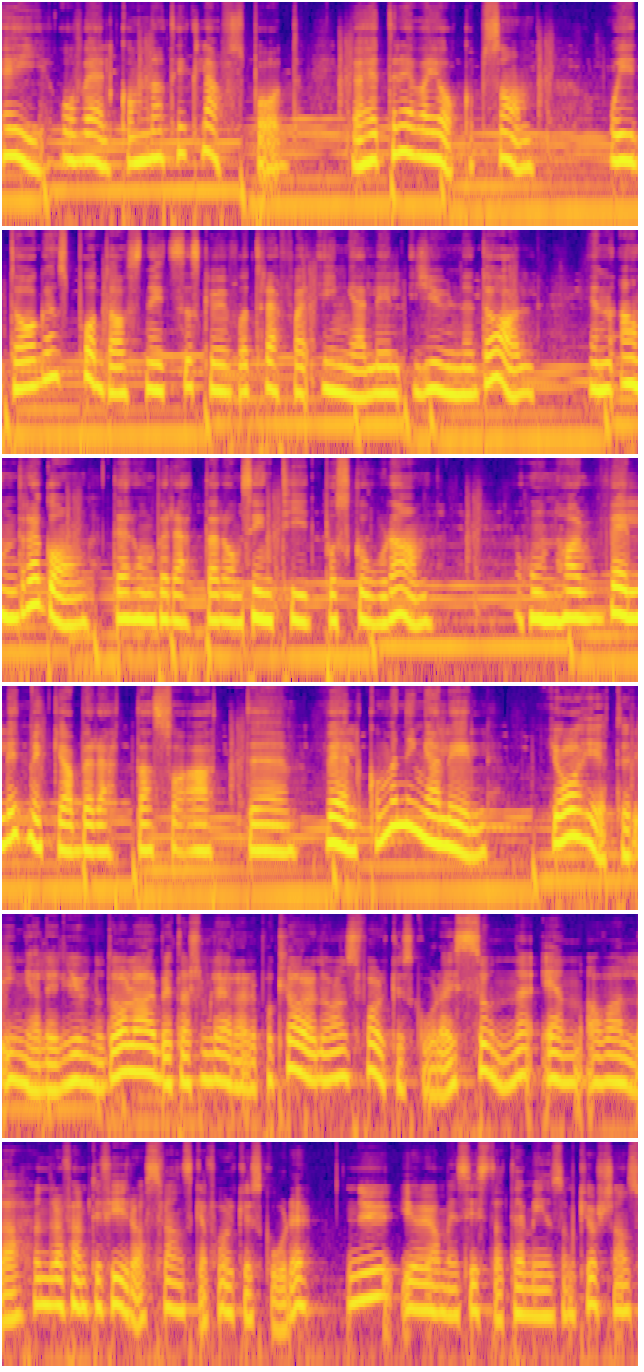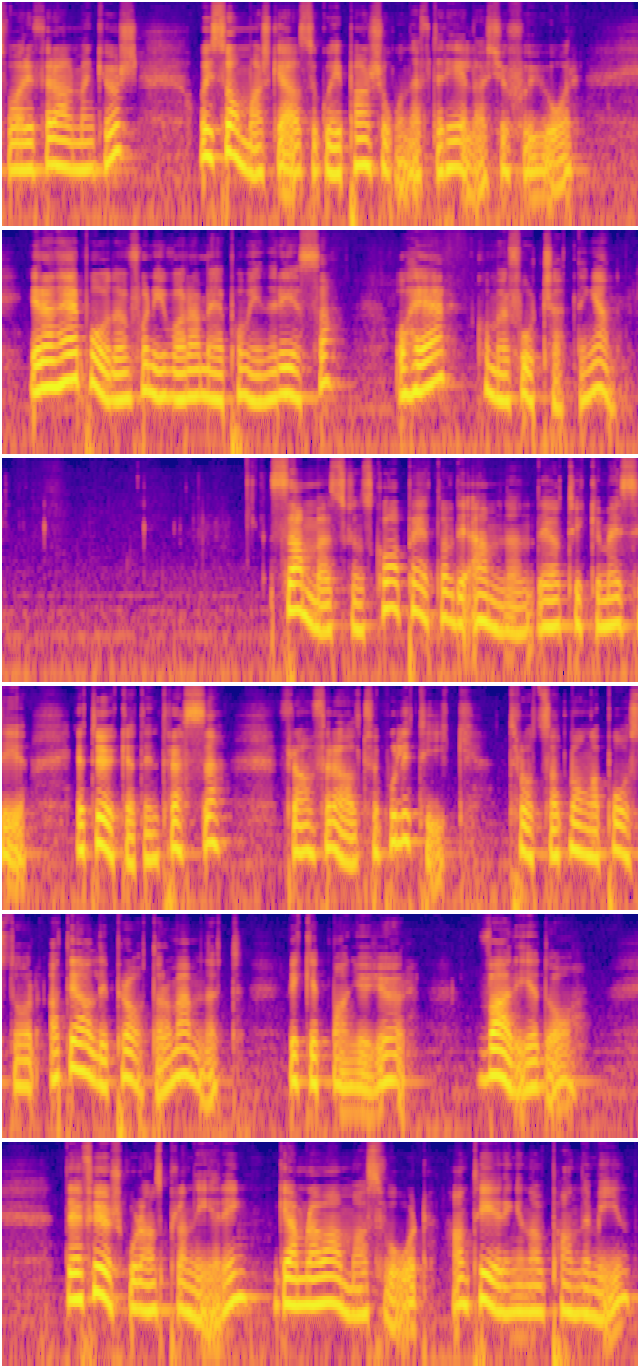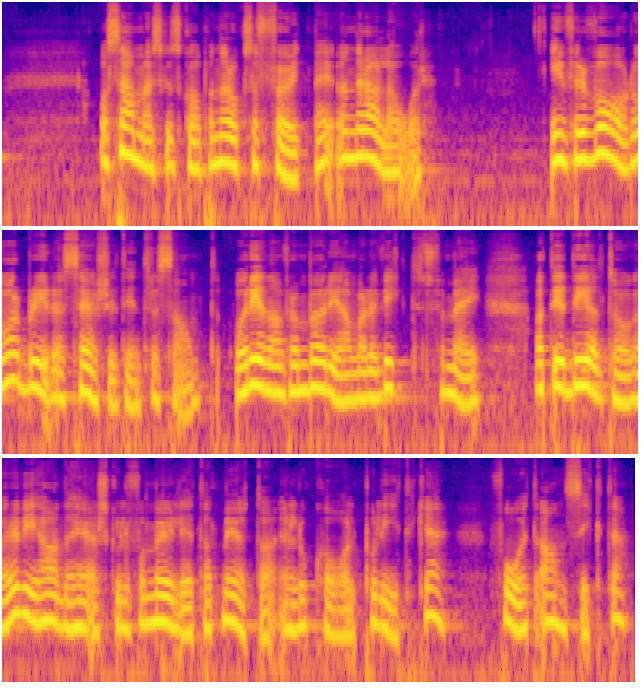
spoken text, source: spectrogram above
Hej och välkomna till Klaffspodd. Jag heter Eva Jakobsson och i dagens poddavsnitt så ska vi få träffa Inga-Lill Junedal en andra gång där hon berättar om sin tid på skolan. Hon har väldigt mycket att berätta så att eh, välkommen Inga-Lill! Jag heter Inga-Lill Junedal och arbetar som lärare på Klarälvdalens folkhögskola i Sunne, en av alla 154 svenska folkhögskolor. Nu gör jag min sista termin som kursansvarig för allmän kurs och i sommar ska jag alltså gå i pension efter hela 27 år. I den här podden får ni vara med på min resa och här kommer fortsättningen. Samhällskunskap är ett av de ämnen där jag tycker mig se ett ökat intresse, framförallt för politik, trots att många påstår att de aldrig pratar om ämnet, vilket man ju gör, varje dag. Det är förskolans planering, gamla mammas vård, hanteringen av pandemin och samhällskunskapen har också följt mig under alla år. Inför valår blir det särskilt intressant och redan från början var det viktigt för mig att de deltagare vi hade här skulle få möjlighet att möta en lokal politiker, få ett ansikte.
